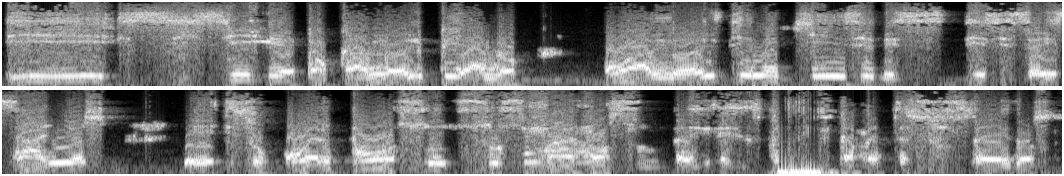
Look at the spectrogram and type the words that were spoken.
y sigue tocando el piano, cuando él tiene 15, 16 años, eh, su cuerpo, sus manos, eh, específicamente sus dedos,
